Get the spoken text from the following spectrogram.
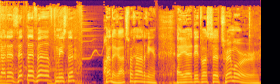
Luistert naar de of tenminste, naar de raadsvergaderingen. Hey, uh, dit was uh, Tremor.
